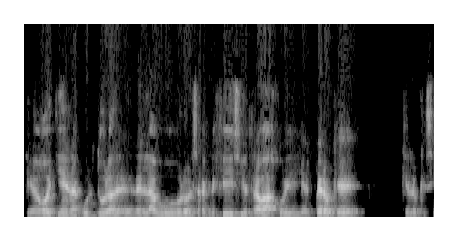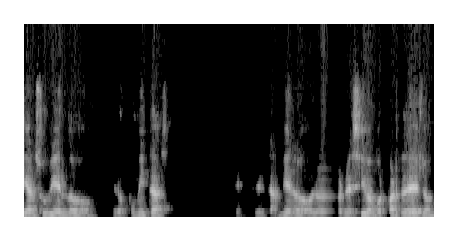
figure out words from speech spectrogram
que, hoy tienen la cultura del laburo, el sacrificio, el trabajo, y espero que, que los que sigan subiendo de los Pumitas este, también lo, reciban por parte de ellos.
